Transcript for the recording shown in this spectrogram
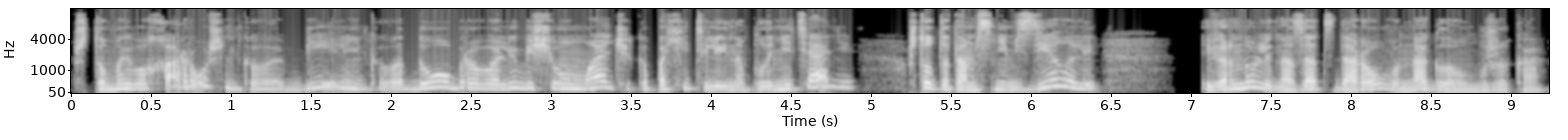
что моего хорошенького, беленького, доброго, любящего мальчика похитили инопланетяне, что-то там с ним сделали и вернули назад здорового, наглого мужика,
